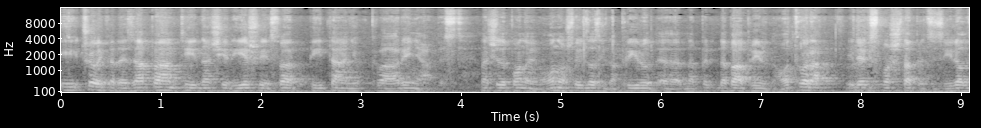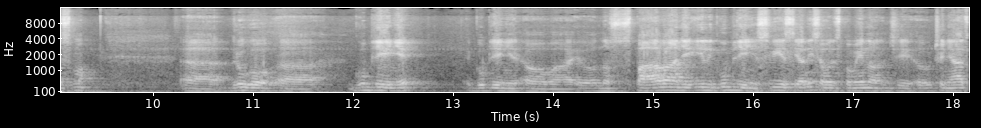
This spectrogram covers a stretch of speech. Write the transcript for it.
I čovjek kada je zapamti, znači, riješuje stvar po pitanju kvarenja abdesta. Znači da ponovimo, ono što izlazi na, prirod, e, na, na dva prirodna otvora, i rekli smo šta precizirali smo. E, drugo, e, gubljenje, gubljenje, ovaj, odnosno spavanje ili gubljenje svijesti. Ja nisam ovdje spomenuo, znači učenjac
